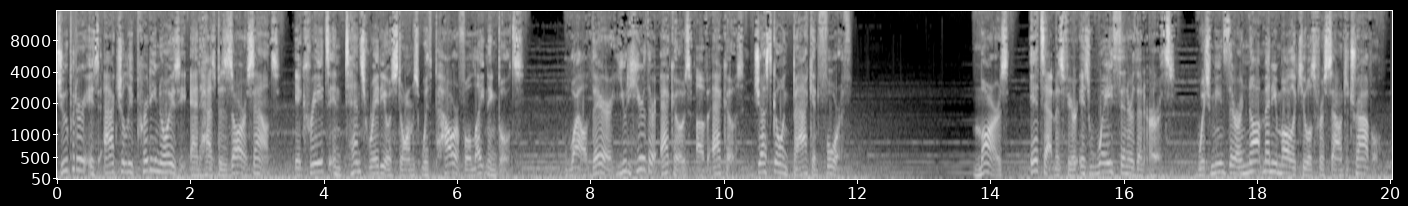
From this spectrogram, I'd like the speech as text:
Jupiter is actually pretty noisy and has bizarre sounds. It creates intense radio storms with powerful lightning bolts. While there, you'd hear their echoes of echoes, just going back and forth. Mars, its atmosphere is way thinner than Earth's, which means there are not many molecules for sound to travel.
